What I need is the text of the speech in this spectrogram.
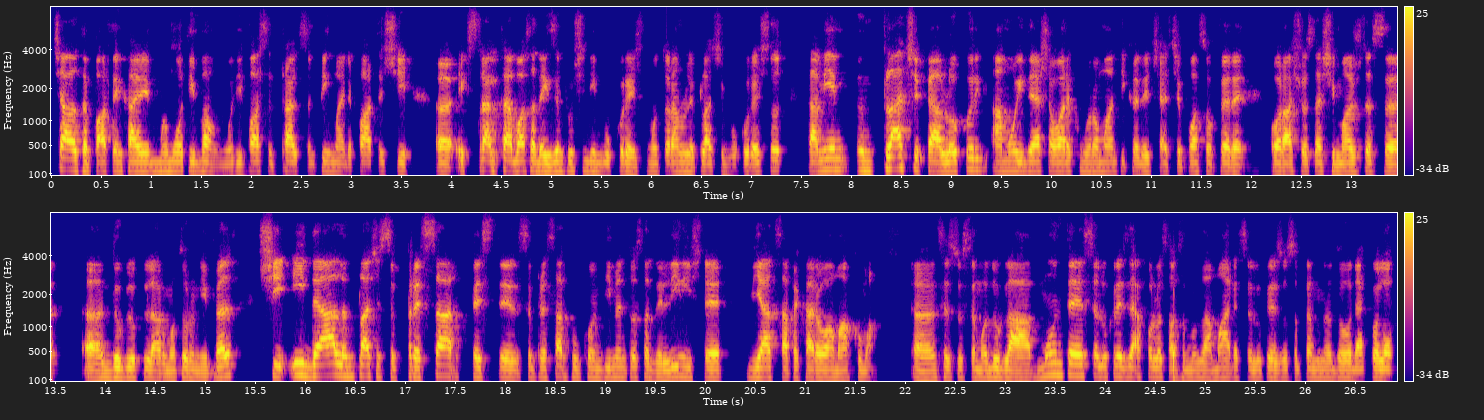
cealaltă parte în care mă motiva, mă motiva să trag, să împing mai departe și uh, extrag treaba asta, de exemplu, și din București. Multora nu le place Bucureștiul, dar mie îmi place pe alocuri, am o idee așa oarecum romantică de ceea ce poate să ofere orașul ăsta și mă ajută să uh, duc lucrurile la următorul nivel și ideal îmi place să presar peste, să presar cu condimentul ăsta de liniște viața pe care o am acum. Uh, în sensul să mă duc la munte să lucrez de acolo sau să mă duc la mare să lucrez o săptămână, două de acolo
